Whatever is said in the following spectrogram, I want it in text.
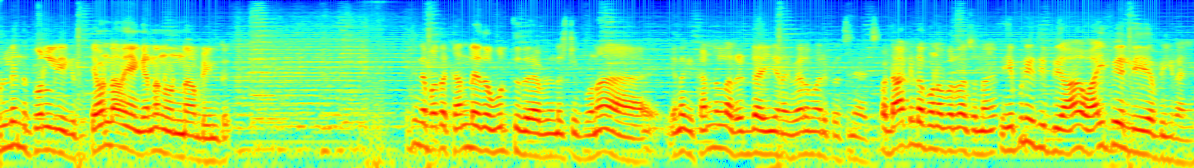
உள்ளே இந்த குரல் கேட்குது எவன்டா அவன் என் கண்ணன் ஒன்றா அப்படின்ட்டு. திடீர்னு பார்த்தா கண்ணில் ஏதோ ஊர்த்துது அப்படின்னு நினச்சிட்டு போனால் எனக்கு கண்ணெல்லாம் ரெட் ஆகி எனக்கு வேறு மாதிரி பிரச்சனை ஆச்சு. இப்போ டாக்டர்கிட்ட போன பிறகு தான் சொன்னாங்க "இது எப்படி இது இப்படி ஆக வாய்ப்பே இல்லையே அப்படிங்கிறாங்க.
